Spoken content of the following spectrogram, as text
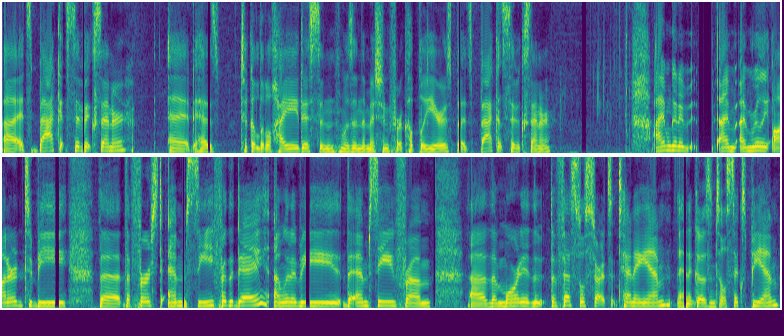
uh, it's back at civic center it has took a little hiatus and was in the mission for a couple of years, but it's back at Civic Center. I'm going to I'm I'm really honored to be the the first MC for the day. I'm going to be the MC from uh, the morning. The, the festival starts at 10 a.m. and it goes until 6 p.m.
